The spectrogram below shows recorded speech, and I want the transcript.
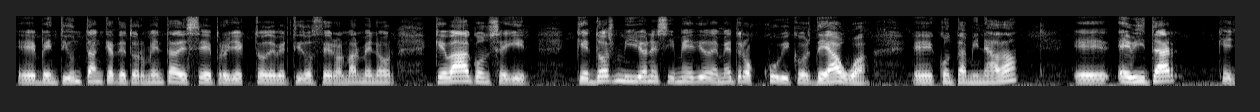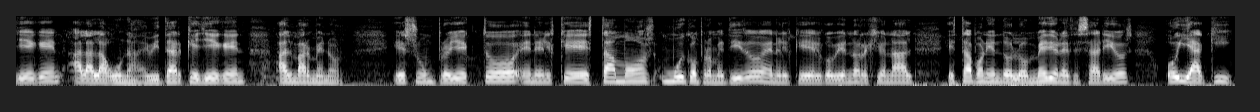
21 eh, tanques de tormenta de ese proyecto de vertido cero al Mar Menor que va a conseguir que dos millones y medio de metros cúbicos de agua eh, contaminada, eh, evitar que lleguen a la laguna, evitar que lleguen al Mar Menor. Es un proyecto en el que estamos muy comprometidos, en el que el Gobierno regional está poniendo los medios necesarios. Hoy aquí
